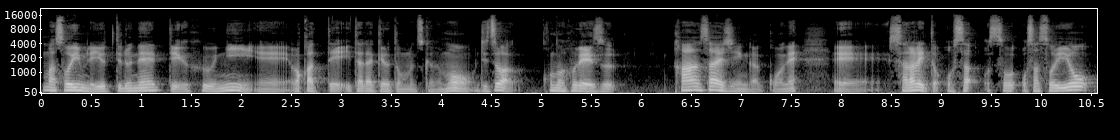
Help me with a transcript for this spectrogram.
まあそういう意味で言ってるねっていうふうに、えー、分かっていただけると思うんですけども、実はこのフレーズ、関西人がこうね、えー、さらりとおさお誘いを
